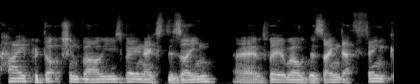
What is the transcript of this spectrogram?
High production values, very nice design. Uh, it was very well designed, I think,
